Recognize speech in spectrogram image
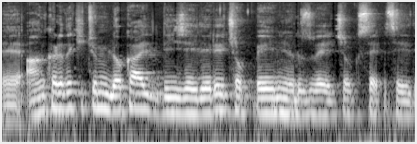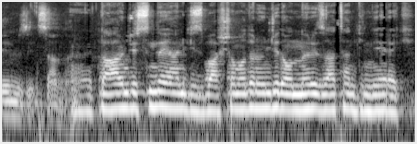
E, Ankara'daki tüm lokal DJ'leri çok beğeniyoruz ve çok se- sevdiğimiz insanlar. Evet, daha öncesinde yani biz başlamadan önce de onları zaten dinleyerek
